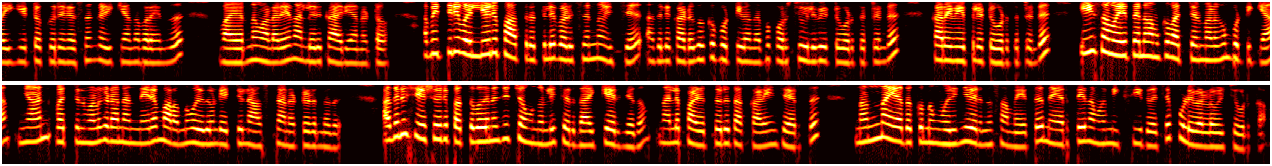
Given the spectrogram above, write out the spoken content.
വൈകിട്ടൊക്കെ ഒരു രസം കഴിക്കുക എന്ന് പറയുന്നത് വയറിന് വളരെ നല്ലൊരു കാര്യമാണ് കേട്ടോ. അപ്പോൾ ഇത്തിരി വലിയൊരു പാത്രത്തിൽ വെളിച്ചെണ്ണ ഒഴിച്ച് അതിൽ കടുകൊക്കെ പൊട്ടി വന്നപ്പോൾ കുറച്ച് ഉലുവ ഇട്ട് കൊടുത്തിട്ടുണ്ട് കറിവേപ്പില ഇട്ട് കൊടുത്തിട്ടുണ്ട്. ഈ സമയത്ത് തന്നെ നമുക്ക് വറ്റൽമുളകും പൊട്ടിക്കാം. ഞാൻ വറ്റൽമുളക് ഇടാൻ അന്നേരം മറന്നു പോയതുകൊണ്ട് ഏറ്റവും ലാസ്റ്റാണ് ഇട്ട് ഇടുന്നത്. അതിനുശേഷം ഒരു പത്ത് പതിനഞ്ച് ചുവന്നുള്ളി ചെറുതാക്കി അരിഞ്ഞതും നല്ല പഴുത്തൊരു തക്കാളിയും ചേർത്ത് നന്നായി അതൊക്കെ ഒന്ന് മുരിഞ്ഞു വരുന്ന സമയത്ത് നേരത്തെ നമ്മൾ മിക്സ് ചെയ്ത് വെച്ച പുളിവെള്ളം ഒഴിച്ചു കൊടുക്കാം.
